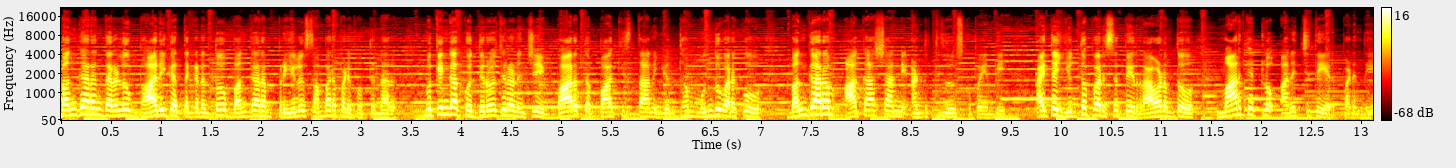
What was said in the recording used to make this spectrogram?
బంగారం ధరలు భారీగా తగ్గడంతో బంగారం ప్రియులు సంబరపడిపోతున్నారు. ముఖ్యంగా కొద్ది రోజుల నుంచి భారత్ పాకిస్తాన్ యుద్ధం ముందు వరకు బంగారం ఆకాశాన్ని అంటుతూ దూసుకుపోయింది. అయితే యుద్ధ పరిస్థితి రావడంతో మార్కెట్లో అనిశ్చితి ఏర్పడింది.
